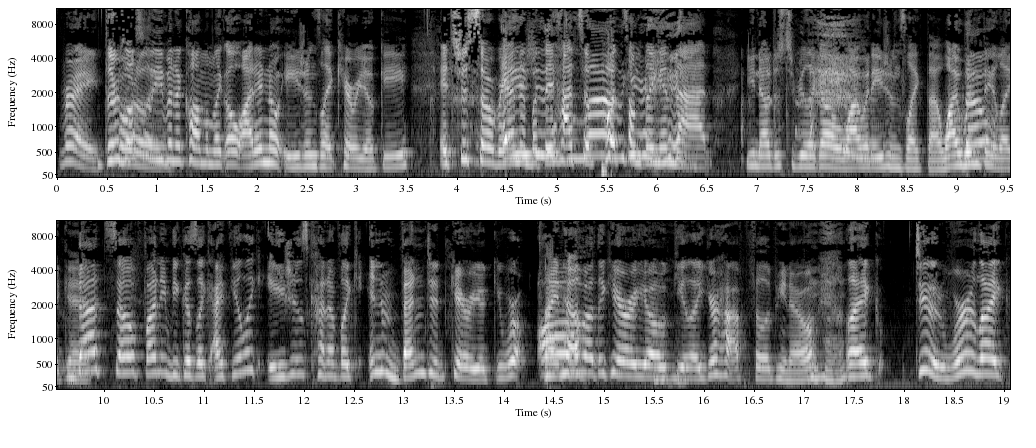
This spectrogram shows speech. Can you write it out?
right. There's also even a comment like, "Oh, I didn't know Asians like karaoke." It's just so random, but they had to put something in that, you know, just to be like, "Oh, why would Asians like that? Why wouldn't That- they like it?" That's so funny because like I feel like Asians kind of like invented karaoke. We're all about the karaoke. Mm-hmm. Like you're half Filipino. Mm-hmm. Like, dude, we're like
